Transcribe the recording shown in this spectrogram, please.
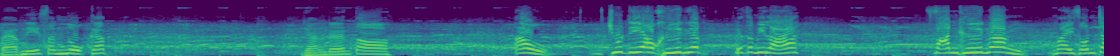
แบบนี้สนุกครับ ยังเดินต่อ เอ้าชุดนี้เอาคืนครับเพชรสมิลา ฟันคืนบ้างไม่สนใจ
